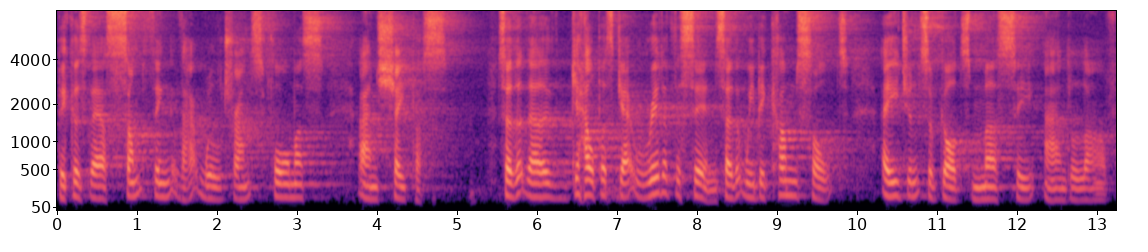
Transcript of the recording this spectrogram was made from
because they're something that will transform us and shape us, so that they'll help us get rid of the sin, so that we become salt, agents of God's mercy and love.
